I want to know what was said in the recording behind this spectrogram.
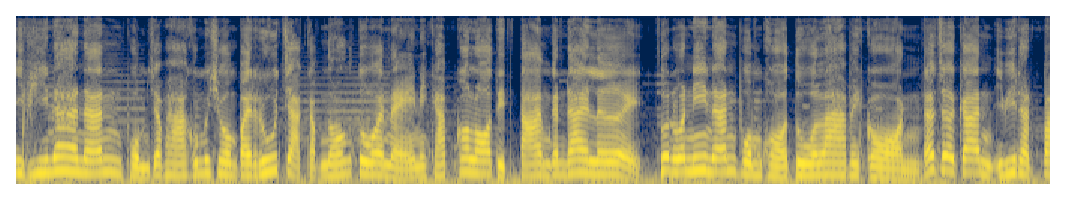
อีพีหน้านั้น ผมจะพาคุณผู้ชมไปรู้จักกับน้องตัวไหนนะครับ ก็รอติดตามกันได้เลย ส่วนวันนี้นั้นผมขอตัวลาไปก่อน แล้วเจอกันอีพีถัดไป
